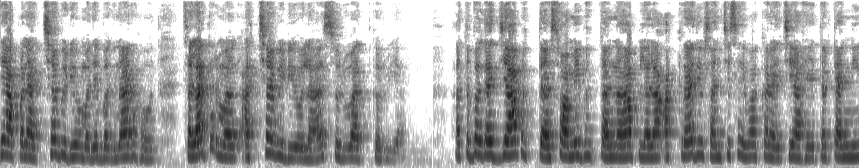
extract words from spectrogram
हे आपण आजच्या व्हिडिओमध्ये बघणार आहोत. चला तर मग आजच्या व्हिडिओला सुरुवात करूया. आता बघा ज्या भक्त स्वामी भक्तांना आपल्याला अकरा दिवसांची सेवा करायची आहे तर त्यांनी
